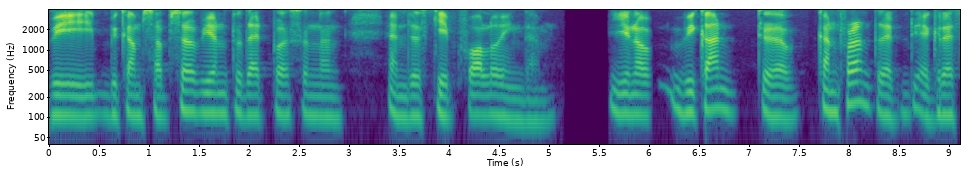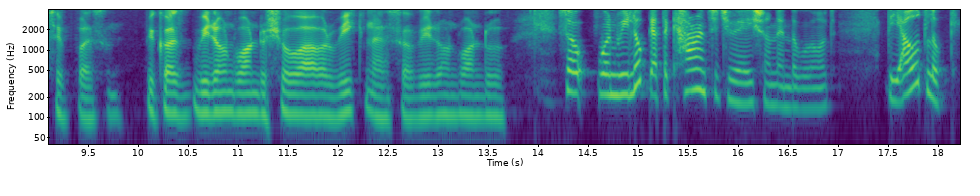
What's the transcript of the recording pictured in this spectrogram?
we become subservient to that person and and just keep following them. You know, we can't uh, confront that aggressive person because we don't want to show our weakness or we don't want to. So, when we look at the current situation in the world, the outlook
